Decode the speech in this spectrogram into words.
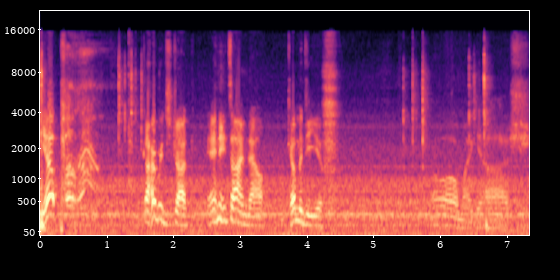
Yep. Garbage truck. Anytime now. Coming to you. Oh my gosh.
